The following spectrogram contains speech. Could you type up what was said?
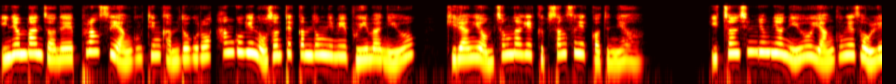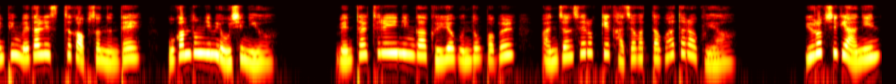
2년 반 전에 프랑스 양궁팀 감독으로 한국인 오선택 감독님이 부임한 이후 기량이 엄청나게 급상승했거든요. 2016년 이후 양궁에서 올림픽 메달리스트가 없었는데 오 감독님이 오신 이후 멘탈 트레이닝과 근력 운동법을 완전 새롭게 가져갔다고 하더라고요. 유럽식이 아닌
